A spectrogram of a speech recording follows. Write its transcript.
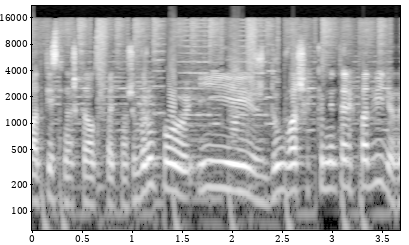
подписывайтесь на наш канал, вступайте в нашу группу и жду ваших комментариев под видео.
